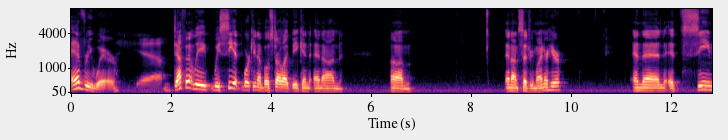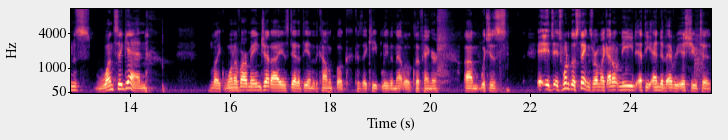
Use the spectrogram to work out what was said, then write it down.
everywhere. Yeah. definitely we see it working on both Starlight Beacon and on um and on Sedri Minor here. And then it seems once again like one of our main Jedi is dead at the end of the comic book because they keep leaving that little cliffhanger, um, which is it's it's one of those things where I'm like I don't need at the end of every issue to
